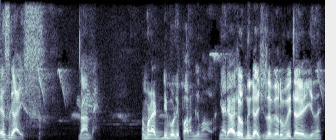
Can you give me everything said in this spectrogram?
യെസ് ഗായ്സ് ഇതാണ്ടേ. നമ്മുടെ അടിപൊളി പറങ്ക് മാവ്. ഞാൻ രാവിലെ ഒന്നും കഴിച്ചില്ല വെറും വെയിറ്റാണ് കഴിക്കുന്നത്.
